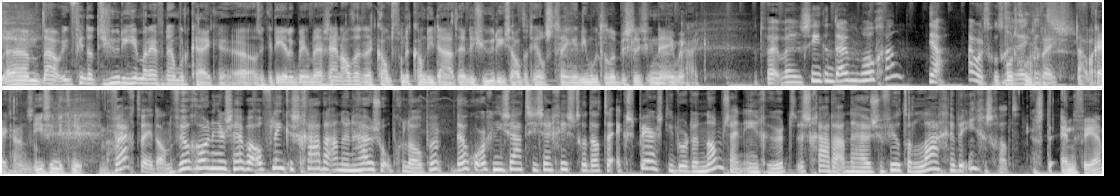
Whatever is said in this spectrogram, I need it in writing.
ehm, nou, ik vind dat de jury hier maar even naar moet kijken. eh, als ik het eerlijk ben. Wij zijn altijd aan de kant van de kandidaat. Hè. De jury is altijd heel streng en die moet dan een beslissing nemen. Wat, wij, wij- zie ik een duim omhoog gaan? Ja, hij wordt goed Wordt goed gerekend. geweest. Nou, kijk aan. Die is in de knip. Vraag 2 dan. Veel Groningers hebben al flinke schade aan hun huizen opgelopen. Welke organisatie zei gisteren dat de experts die door de NAM zijn ingehuurd... de schade aan de huizen veel te laag hebben ingeschat? Dat is de NVM.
